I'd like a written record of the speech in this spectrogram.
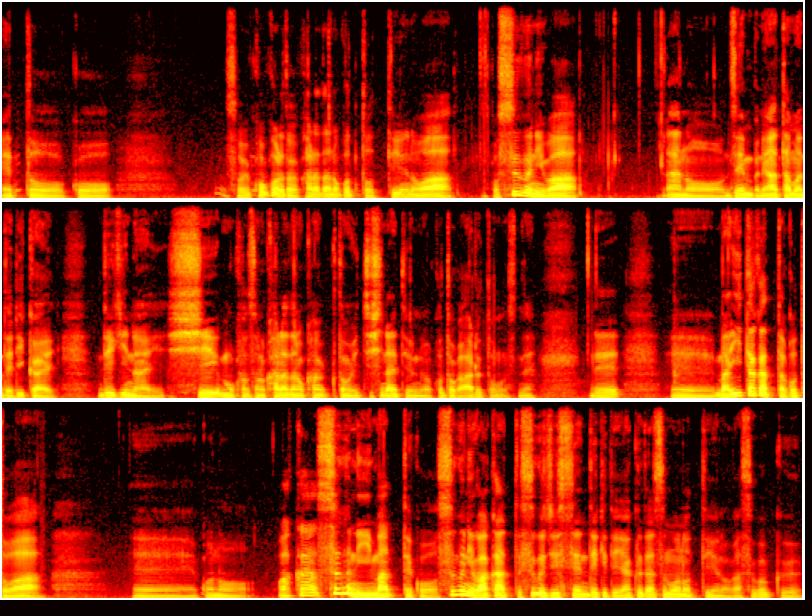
えっとこうそういう心とか体のことっていうのはこうすぐにはあの全部ね頭で理解できないしもうその体の感覚とも一致しないというようなことがあると思うんですね。で、えー、まあ言いたかったことは、えー、このわかすぐに今ってこうすぐに分かってすぐ実践できて役立つものっていうのがすごく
